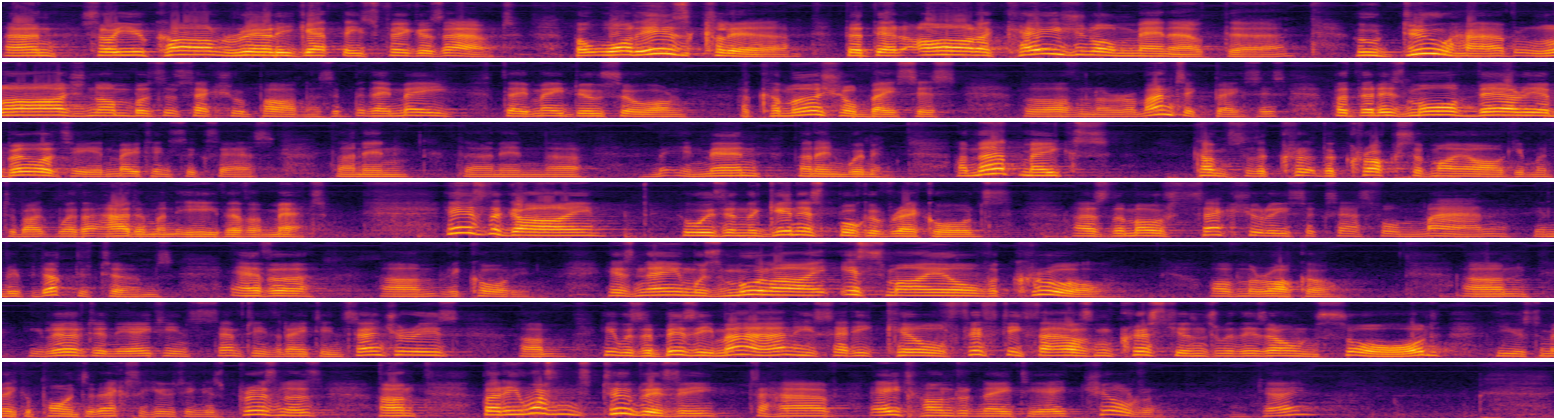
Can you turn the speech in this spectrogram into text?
And so you can't really get these figures out. But what is clear that there are occasional men out there who do have large numbers of sexual partners. But they may, they may do so on a commercial basis rather than a romantic basis, but there is more variability in mating success than in, than in, uh, in men than in women. And that makes comes to the, cr- the crux of my argument about whether Adam and Eve ever met. Here's the guy who is in the Guinness Book of Records as the most sexually successful man, in reproductive terms, ever um, recorded. His name was Moulay Ismail the Cruel of Morocco. Um, he lived in the 18th, 17th, and 18th centuries. Um, he was a busy man. He said he killed 50,000 Christians with his own sword. He used to make a point of executing his prisoners. Um, but he wasn't too busy to have 888 children. Okay?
